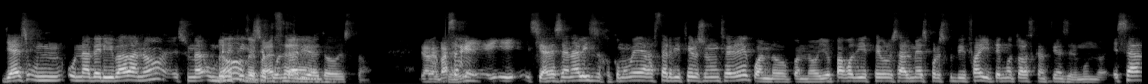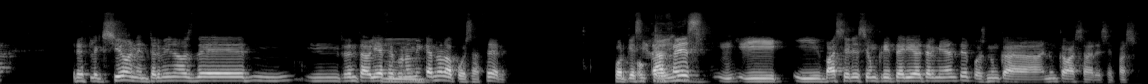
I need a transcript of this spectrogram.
ya es una derivada, ¿no? Es un beneficio secundario de todo esto. Lo que pasa es que si haces análisis, ¿cómo me voy a gastar 10 euros en un CD cuando, cuando yo pago 10 euros al mes por Spotify y tengo todas las canciones del mundo? Esa reflexión en términos de mm, rentabilidad mm. económica no la puedes hacer. Porque si la haces y, va a ser ese un criterio determinante, pues nunca, nunca vas a dar ese paso.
